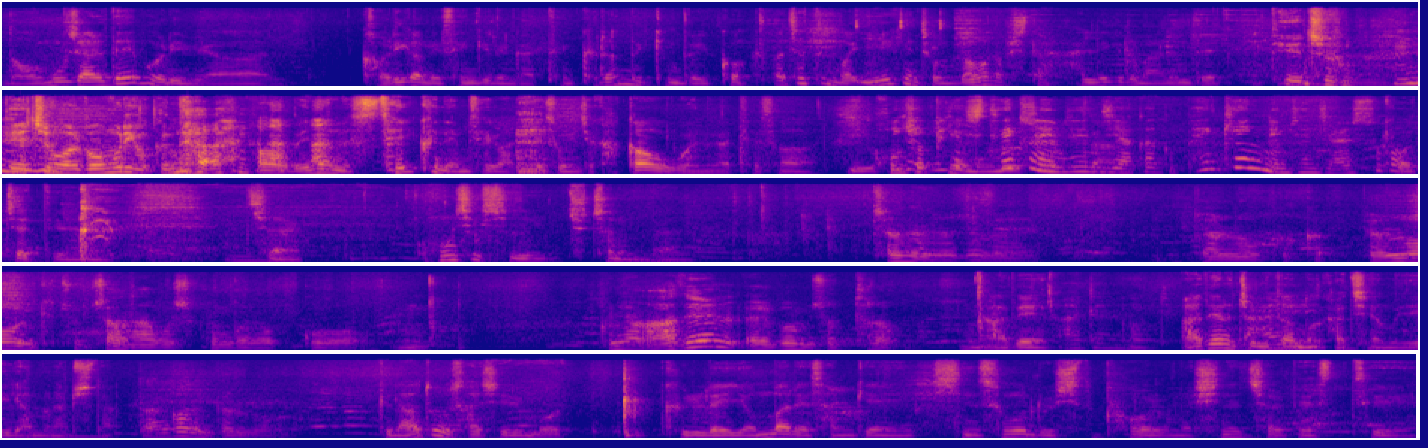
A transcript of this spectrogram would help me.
너무 잘 돼 버리면 거리감이 생기는 것 같은 그런 느낌도 있고 어쨌든 뭐 이 얘기는 좀 넘어갑시다 할 얘기도 많은데 대충 대충 얼버무리고 끝나. 어 왜냐하면 스테이크 냄새가 계속 이제 가까워오고 있는 것 같아서 이 이게, 홈쇼핑에 이게 머물 스테이크 수 냄새인지. 약간 그 팬케이크 냄새인지 알 수가 없어. 어쨌든 자 홍식 씨 추천 음반 저는 요즘에 별로 그, 별로 이렇게 추천하고 싶은 건 없고 음. 그냥 아델 앨범이 좋더라고. 음, 아델 아델. 어, 아델은 좀 이따 뭐. 같이 한번 얘기 한번 합시다. 딴 거는 별로. 그 나도 사실 뭐 근래 연말에 산 게 신승훈 루시드 폴, 뭐 신해철 베스트,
